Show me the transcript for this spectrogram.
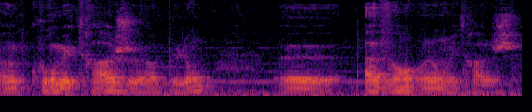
un court métrage un peu long euh, avant un long métrage.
